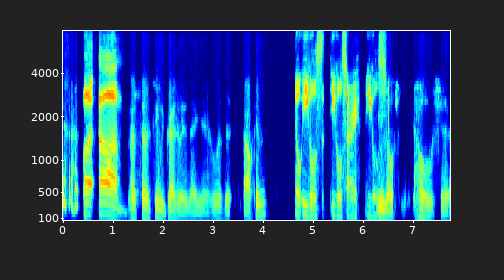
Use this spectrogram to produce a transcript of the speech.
but um, that's 17. We graduated that year. Who was it? Falcons. No, Eagles. Eagles. Sorry, Eagles. Eagles. Oh shit.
